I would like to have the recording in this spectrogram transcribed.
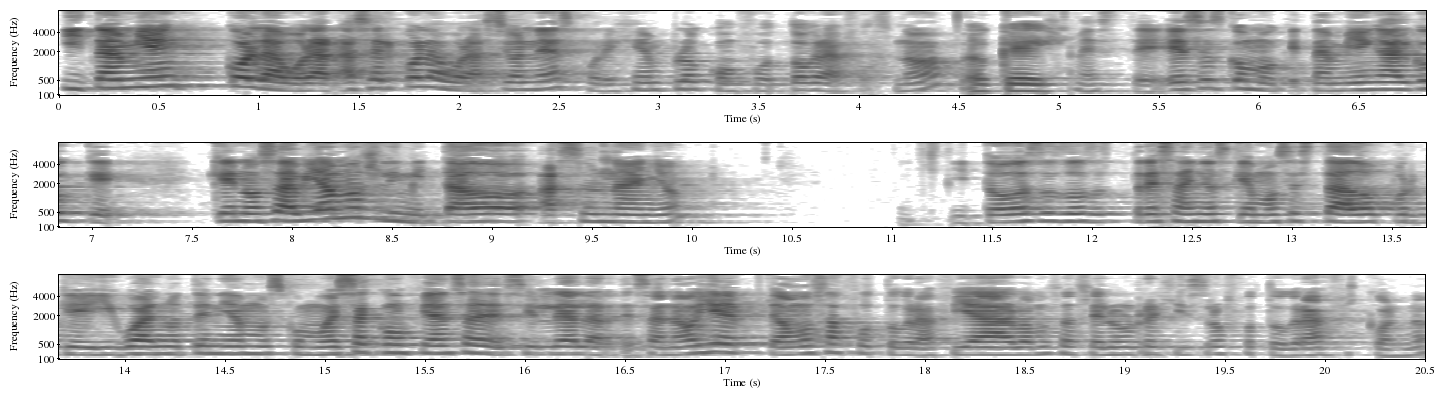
y también colaborar, hacer colaboraciones, por ejemplo, con fotógrafos, ¿no? Ok. Este, eso es como que también algo que, que nos habíamos limitado hace un año y todos esos dos, tres años que hemos estado, porque igual no teníamos como esa confianza de decirle al artesano, oye, te vamos a fotografiar, vamos a hacer un registro fotográfico, ¿no?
